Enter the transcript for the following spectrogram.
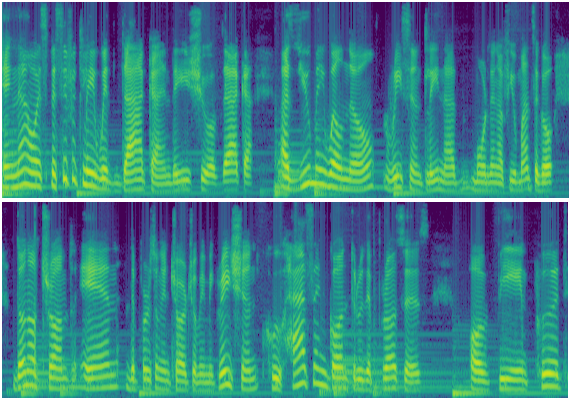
And now, specifically with DACA and the issue of DACA, as you may well know, recently, not more than a few months ago, Donald Trump and the person in charge of immigration, who hasn't gone through the process of being put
